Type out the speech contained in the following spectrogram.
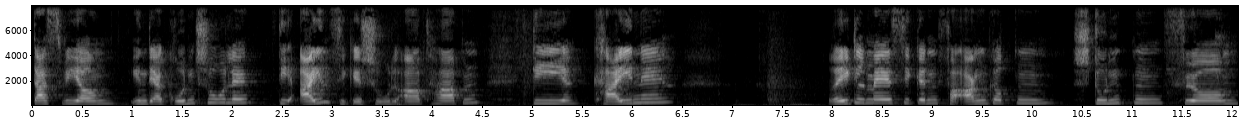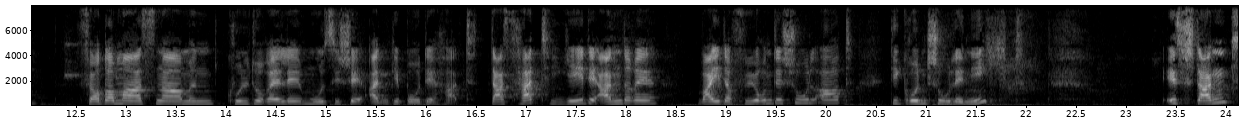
dass wir in der Grundschule die einzige Schulart haben, die keine regelmäßigen verankerten Stunden für Fördermaßnahmen, kulturelle, musische Angebote hat. Das hat jede andere weiterführende Schulart, die Grundschule nicht. Es stand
